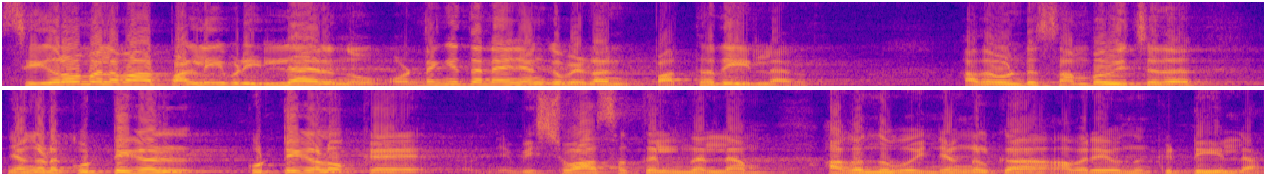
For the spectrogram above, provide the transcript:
സീറോ മലബാർ പള്ളി ഇവിടെ ഇല്ലായിരുന്നു. ഉണ്ടെങ്കിൽ തന്നെ ഞങ്ങൾക്ക് വിടാൻ പദ്ധതിയില്ലായിരുന്നു. അതുകൊണ്ട് സംഭവിച്ചത് ഞങ്ങളുടെ കുട്ടികൾ കുട്ടികളൊക്കെ വിശ്വാസത്തിൽ നിന്നെല്ലാം അകന്നുപോയി. ഞങ്ങൾക്ക് അവരെ ഒന്നും കിട്ടിയില്ല.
